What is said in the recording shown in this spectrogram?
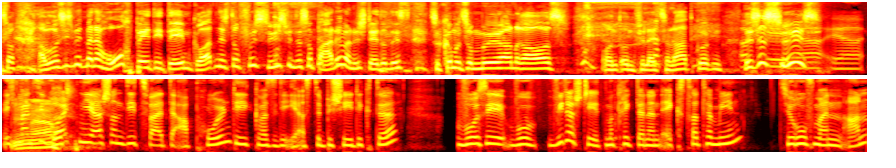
So? Aber was ist mit meiner Hochbeetidee im Garten? Ist doch viel süß, wenn da so eine Badewanne steht und ist, so kommen so Möhren raus und, und vielleicht Salatgurken. Das ist Okay, süß. Ja, ja. Ich meine, Ja. sie wollten ja schon die zweite abholen, die quasi die erste Beschädigte, wo sie, wo wieder steht, man kriegt einen Extratermin. Sie rufen einen an,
